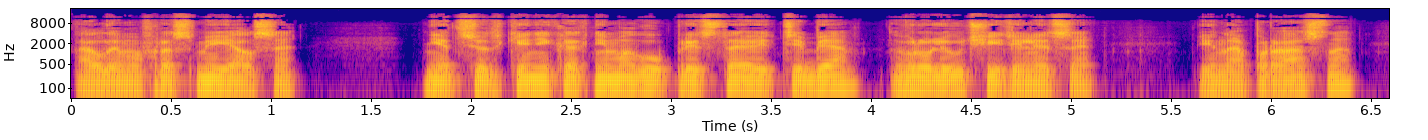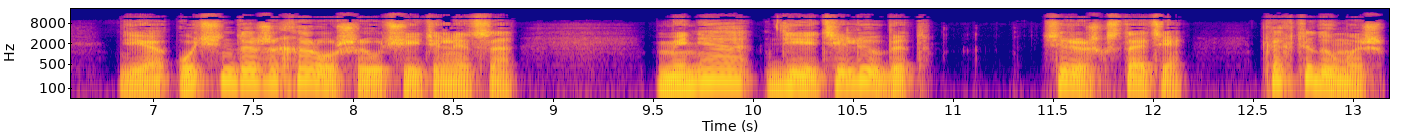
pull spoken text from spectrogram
Алымов рассмеялся. «Нет, все-таки я никак не могу представить тебя в роли учительницы». «И напрасно. Я очень даже хорошая учительница. Меня дети любят. Сереж, кстати, как ты думаешь,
